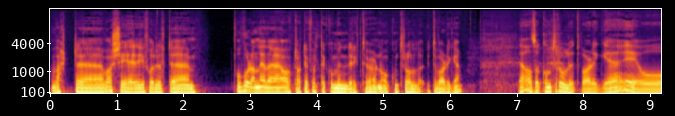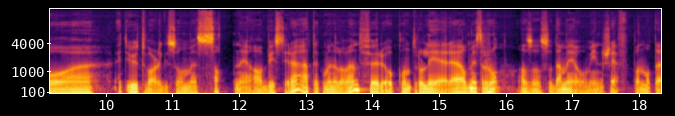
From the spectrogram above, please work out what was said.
vært Hva skjer i forhold til Og hvordan er det avklart i forhold til kommunedirektøren og kontrollutvalget? Ja, altså Kontrollutvalget er jo et utvalg som er satt ned av bystyret etter kommuneloven for å kontrollere administrasjonen. Altså, så de er jo min sjef, på en måte.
